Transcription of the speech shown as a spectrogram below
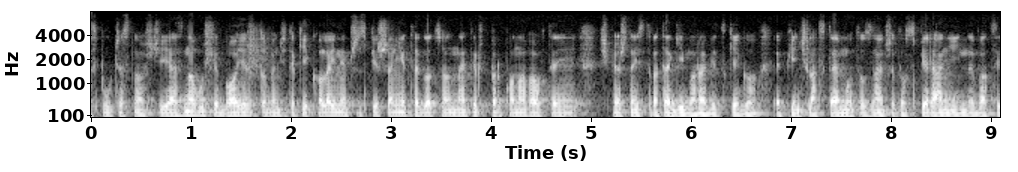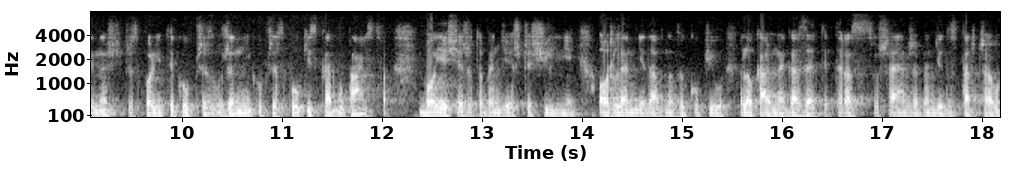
współczesności. Ja znowu się boję, że to będzie takie kolejne przyspieszenie tego, co on najpierw proponował w tej śmiesznej strategii Morawieckiego pięć lat temu, to znaczy to wspieranie innowacyjności przez polityków, przez urzędników, przez spółki Skarbu Państwa. Boję się, że to będzie jeszcze silniej. Orlen niedawno wykupił lokalne gazety. Teraz słyszałem, że będzie dostarczał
